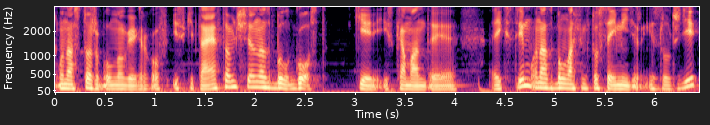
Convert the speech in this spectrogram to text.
у нас тоже было много игроков из Китая, в том числе у нас был Гост, Керри из команды Extreme. У нас был Nothing to Say мидер из LGD.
